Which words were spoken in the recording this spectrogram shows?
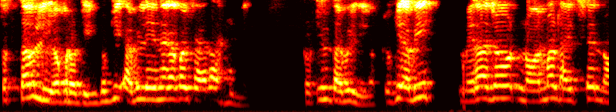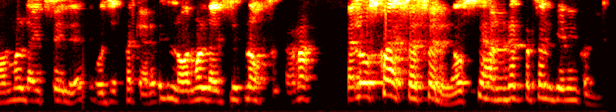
तो तब लियो प्रोटीन क्योंकि अभी लेने का कोई फ़ायदा है नहीं। प्रोटीन तभी लियो क्योंकि अभी मेरा जो नॉर्मल डाइट से नॉर्मल डाइट से ही ले वो जितना कह रहे थे कि नॉर्मल डाइट से जितना हो सकता है ना पहले उसको एक्सेस पे ले जाओ उससे हंड्रेड परसेंट गेनिंग कर ले।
